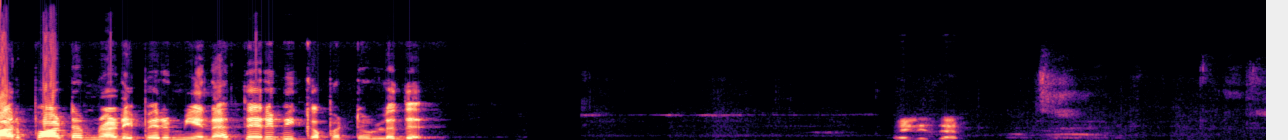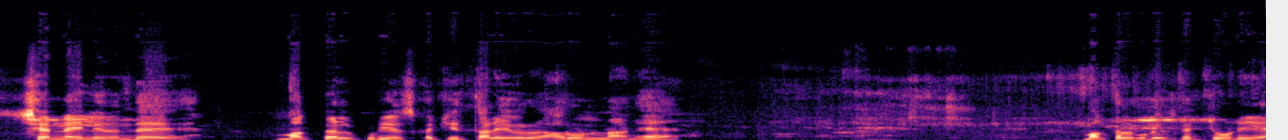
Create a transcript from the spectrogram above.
ஆர்ப்பாட்டம் நடைபெறும் என தெரிவிக்கப்பட்டுள்ளது. சென்னையிலிருந்து மக்கள் குடியரசு கட்சி தலைவர் அருண் நான். மக்கள் குடியரசு கட்சியுடைய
